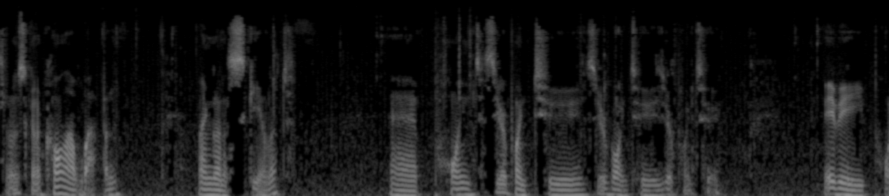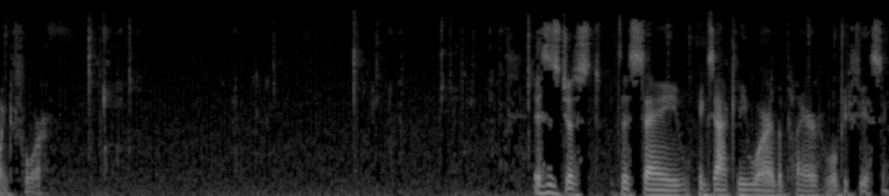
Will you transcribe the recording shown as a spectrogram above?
So I'm just going to call that weapon. I'm going to scale it. Uh, point 0 0.2, 0 0.2, 0 0.2. Maybe 0.4. This is just to say exactly where the player will be facing.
